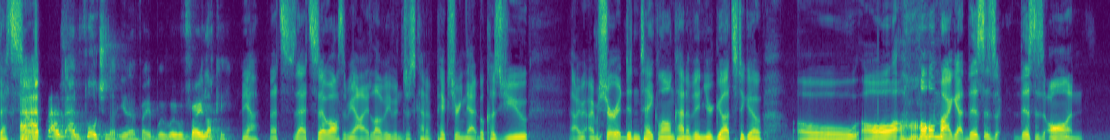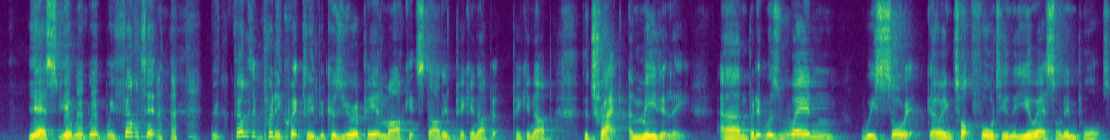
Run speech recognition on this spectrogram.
that's so And, and, and fortunate, you know, very, we, we were very lucky. yeah that's that's so awesome yeah i love even just kind of picturing that because you I, i'm sure it didn't take long kind of in your guts to go oh oh oh my god this is this is on Yes, yeah, we, we, we felt it. We felt it pretty quickly because European markets started picking up picking up the track immediately. Um, but it was when we saw it going top forty in the US on import,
